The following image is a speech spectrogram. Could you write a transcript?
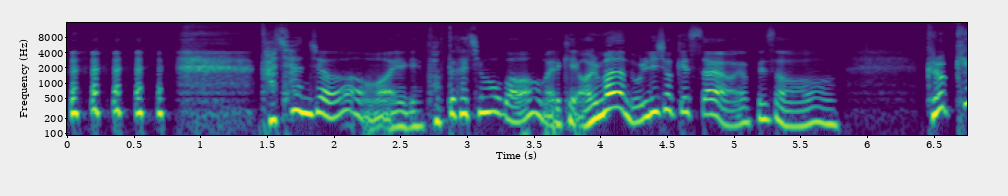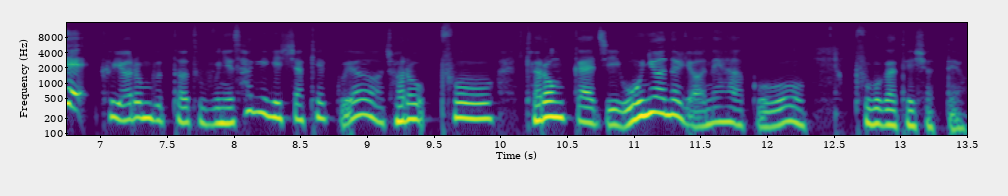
같이 앉아. 뭐, 이게 밥도 같이 먹어. 막 이렇게 얼마나 놀리셨겠어요. 옆에서. 그렇게 그 여름부터 두 분이 사귀기 시작했고요. 졸업 후 결혼까지 5년을 연애하고 부부가 되셨대요.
